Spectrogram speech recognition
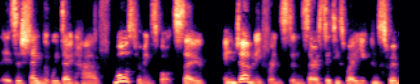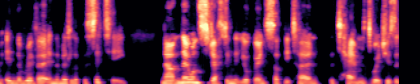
it's a shame that we don't have more swimming spots. So in Germany, for instance, there are cities where you can swim in the river in the middle of the city. Now, no one's suggesting that you're going to suddenly turn the Thames, which is a,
